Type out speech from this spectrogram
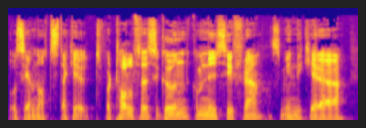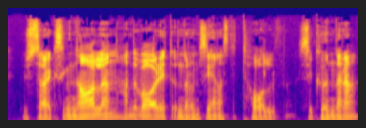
och se om något stack ut. Var tolfte sekund kom en ny siffra som indikerade hur stark signalen hade varit under de senaste 12 sekunderna.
